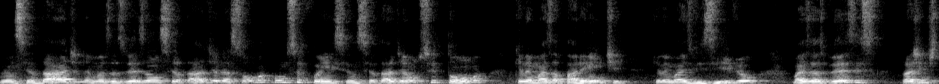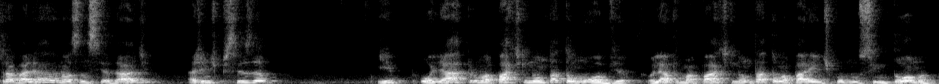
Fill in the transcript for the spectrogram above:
na ansiedade, né? mas às vezes a ansiedade é só uma consequência. A ansiedade é um sintoma que ele é mais aparente, que ele é mais visível, mas às vezes, para a gente trabalhar a nossa ansiedade, a gente precisa ir olhar para uma parte que não está tão óbvia, olhar para uma parte que não está tão aparente como um sintoma.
